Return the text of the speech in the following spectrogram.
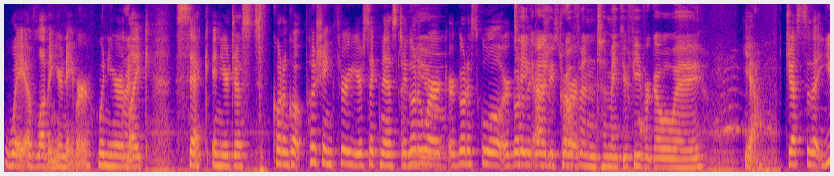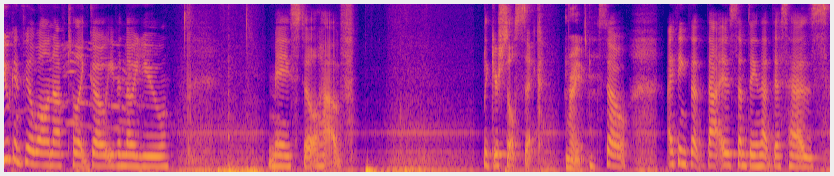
way of loving your neighbor when you're Right. like sick and you're just quote unquote pushing through your sickness to And go to work or go to school or go to the grocery store. ibuprofen to make your fever go away. Yeah. Just so that you can feel well enough to like go even though you may still have like you're still sick. Right. So I think that that is something that this has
